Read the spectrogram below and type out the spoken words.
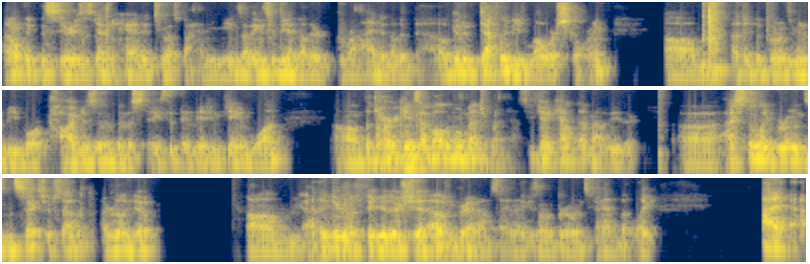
I don't think this series is getting handed to us by any means. I think it's gonna be another grind, another battle. Going to definitely be lower scoring. Um, I think the Bruins are going to be more cognizant of the mistakes that they made in game one. Um, but the Hurricanes have all the momentum right now, so you can't count them out either. Uh, I still like Bruins in six or seven. I really do. Um, I think they're going to figure their shit out. And granted, I'm saying that because I'm a Bruins fan, but like, I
